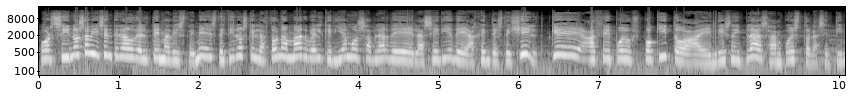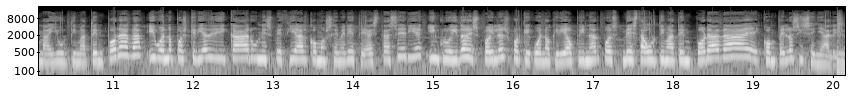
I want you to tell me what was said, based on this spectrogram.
Por si no os habéis enterado del tema de este mes, deciros que en la zona Marvel queríamos hablar de la serie de Agentes de Shield, que hace pues poquito en Disney Plus han puesto la séptima y última temporada y bueno, pues quería dedicar un especial como se merece a esta serie, incluido spoilers porque bueno, quería opinar pues de esta última temporada eh, con pelos y señales.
